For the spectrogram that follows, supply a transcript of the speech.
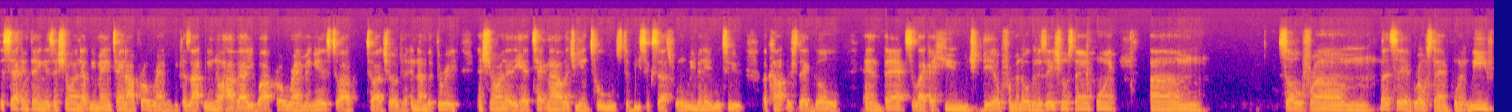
the second thing is ensuring that we maintain our programming because I, we know how valuable our programming is to our to our children. And number three, ensuring that they had technology and tools to be successful. And we've been able to accomplish that goal. And that's like a huge deal from an organizational standpoint. Um, so from let's say a growth standpoint, we've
